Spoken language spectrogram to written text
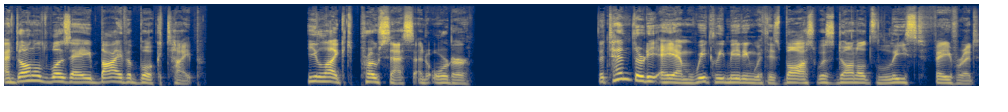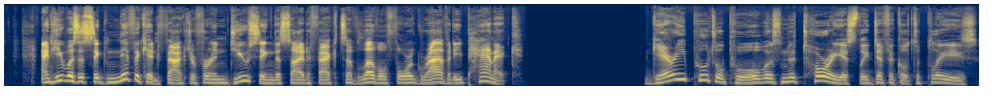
and Donald was a by the book type. He liked process and order. The 10:30 a.m. weekly meeting with his boss was Donald's least favorite, and he was a significant factor for inducing the side effects of level 4 gravity panic. Gary Pootlepool was notoriously difficult to please.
